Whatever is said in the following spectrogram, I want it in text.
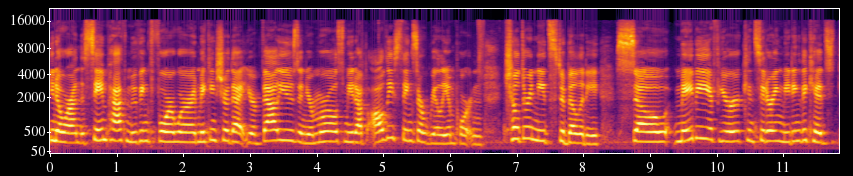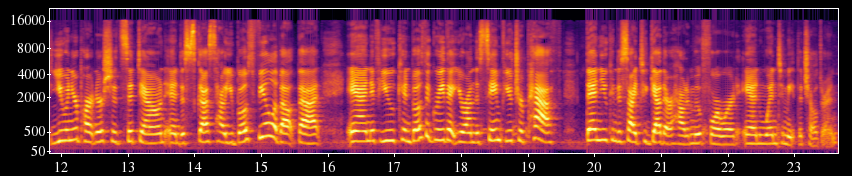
you know, are on the same path moving forward, making sure that your values and your morals meet up. All these things are really important. Children need stability. So maybe if you're considering meeting the kids, you and your partner should sit down and discuss how you both feel about that. And if you can both agree that you're on the same future path, then you can decide together how to move forward and when to meet the children.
